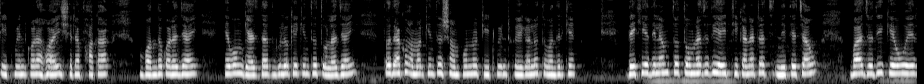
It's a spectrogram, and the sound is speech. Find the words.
ট্রিটমেন্ট করা হয়, সেটা ফাঁকা বন্ধ করা যায় এবং গ্যাস দাঁতগুলোকে কিন্তু তোলা যায়। তো দেখো, আমার কিন্তু সম্পূর্ণ ট্রিটমেন্ট হয়ে গেল, তোমাদেরকে দেখিয়ে দিলাম। তো তোমরা যদি এই ঠিকানাটা নিতে চাও বা যদি কেউ এর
